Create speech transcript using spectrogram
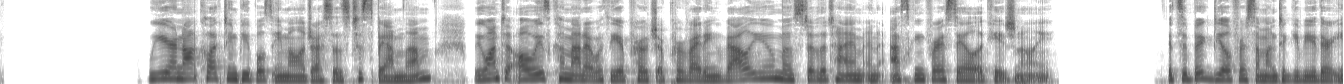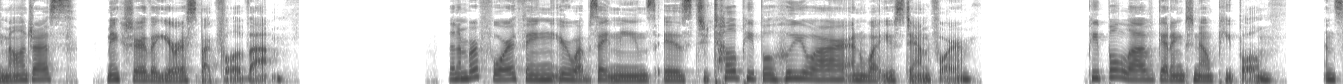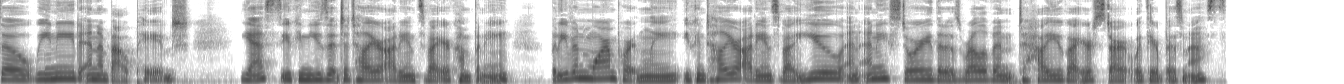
We are not collecting people's email addresses to spam them. We want to always come at it with the approach of providing value most of the time and asking for a sale occasionally. It's a big deal for someone to give you their email address. Make sure that you're respectful of that. The number four thing your website needs is to tell people who you are and what you stand for. People love getting to know people. And so we need an about page. Yes, you can use it to tell your audience about your company, but even more importantly, you can tell your audience about you and any story that is relevant to how you got your start with your business.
